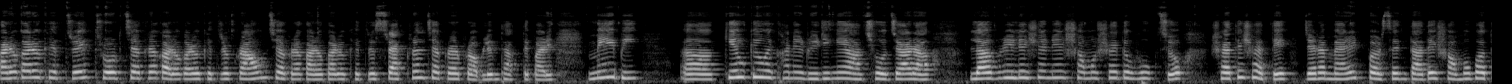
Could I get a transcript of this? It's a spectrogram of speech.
কারও কারও ক্ষেত্রে থ্রোট চাকরা কারও কারও ক্ষেত্রে ক্রাউন চাকরা কারও কারও ক্ষেত্রে স্যাক্রাল চাকরার প্রবলেম থাকতে পারে। মেবি কেউ কেউ এখানে রিডিংয়ে আছো যারা লাভ রিলেশনের সমস্যায় তো ভুগছ। সাথে সাথে যারা ম্যারিড পার্সন, তাদের সম্ভবত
